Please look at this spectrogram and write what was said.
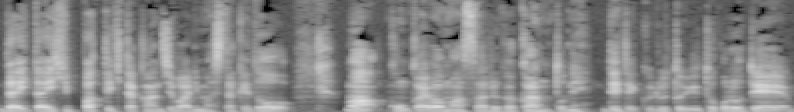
大体引っ張ってきた感じはありましたけど、まあ、今回はマサルがガンとね、出てくるというところで、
